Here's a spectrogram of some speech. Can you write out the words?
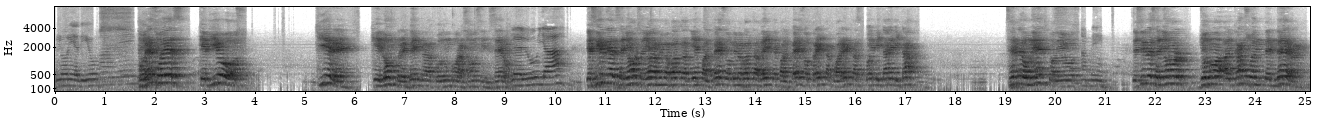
Gloria a Dios. Por eso es que Dios quiere que el hombre venga con un corazón sincero. Aleluya. Decirle al Señor, Señor, a mí me falta 10 para el peso, a mí me falta 20 para el peso, 30, 40, estoy mitad y mitad. Serle honesto a Dios. Amén. Decirle, Señor, yo no alcanzo a entender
